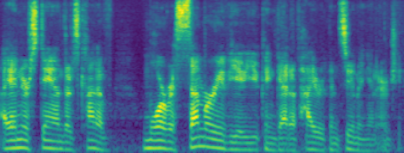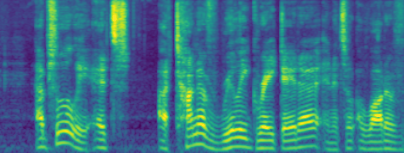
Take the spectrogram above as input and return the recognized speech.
I understand there's kind of more of a summary view you can get of how you're consuming energy. Absolutely. It's a ton of really great data and it's a lot of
